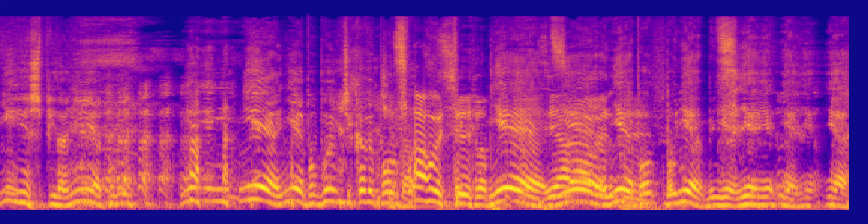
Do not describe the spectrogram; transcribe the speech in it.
Nie, nie, szpila, nie, nie, to nie, nie, nie, nie, nie, bo byłem ciekawy po... Cały ty. Nie, nie, nie, bo, bo nie, nie, nie, nie, nie, nie, nie.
